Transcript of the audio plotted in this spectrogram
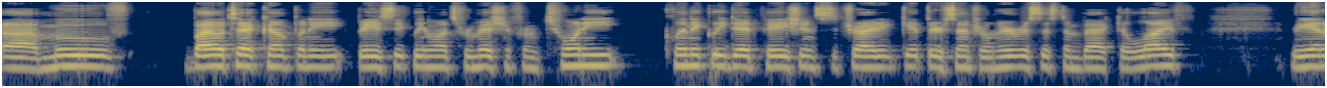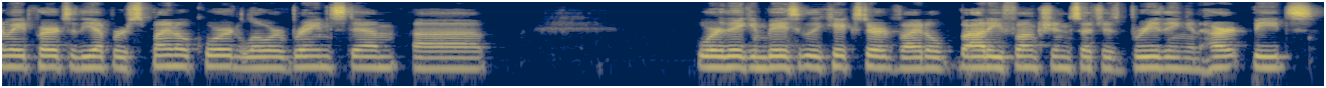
uh, move, biotech company basically wants permission from 20 clinically dead patients to try to get their central nervous system back to life, reanimate parts of the upper spinal cord, lower brain stem, uh, where they can basically kickstart vital body functions such as breathing and heartbeats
